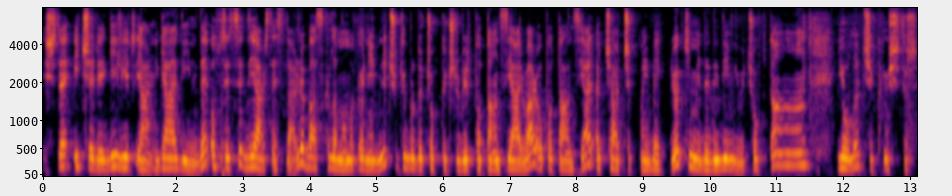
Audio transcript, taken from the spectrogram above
işte içeri gelir yani geldiğinde o sesi diğer seslerle baskılamamak önemli. Çünkü burada çok güçlü bir potansiyel var. O potansiyel açığa çıkmayı bekliyor. Kimi de dediğim gibi çoktan yola çıkmıştır.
